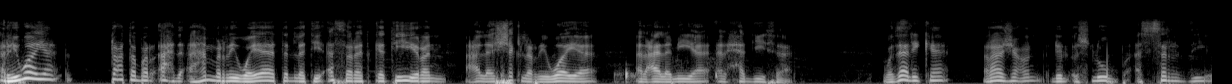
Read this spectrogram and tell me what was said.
الرواية تعتبر أحد أهم الروايات التي أثرت كثيرا على شكل الرواية العالمية الحديثة. وذلك راجع للأسلوب السردي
